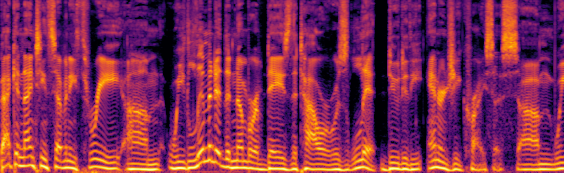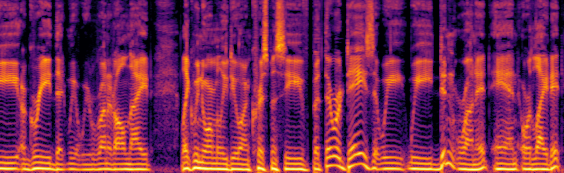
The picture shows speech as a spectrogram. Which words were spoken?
Back in 1973, um, we limited the number of days the tower was lit due to the energy crisis. Um, we agreed that we, we run it all night like we normally do on Christmas Eve, but there were days that we we didn't run it and or light it,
